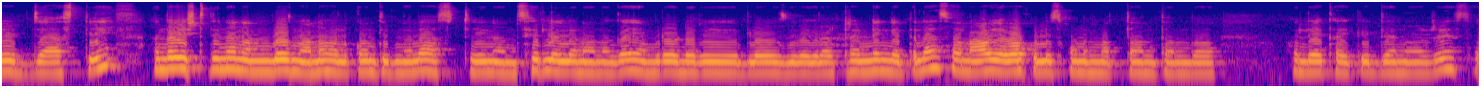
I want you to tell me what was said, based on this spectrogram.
ರೇಟ್ ಜಾಸ್ತಿ. ಅಂದರೆ ಇಷ್ಟು ದಿನ ನನ್ನ ಬ್ಲೌಸ್ ನಾನು ಹೊಲ್ಕೊತಿದ್ನಲ್ಲ, ಅಷ್ಟೇನು ಅನಿಸಿರ್ಲಿಲ್ಲ ನನಗೆ. ಎಂಬ್ರಾಯ್ಡರಿ ಬ್ಲೌಸ್ ಇವಾಗೆಲ್ಲ ಟ್ರೆಂಡಿಂಗ್ ಐತಲ್ಲ ಸೊ ನಾವು ಯಾವಾಗ ಹೊಲಿಸ್ಕೊಂಡು ಮತ್ತೆ ಅಂತಂದು ಹೊಲಿಯಕ್ಕೆ ಹಾಕಿದ್ದೆ ನೋಡ್ರಿ. ಸೊ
